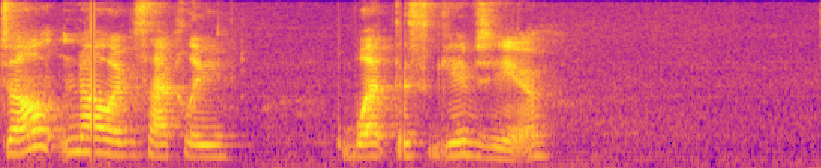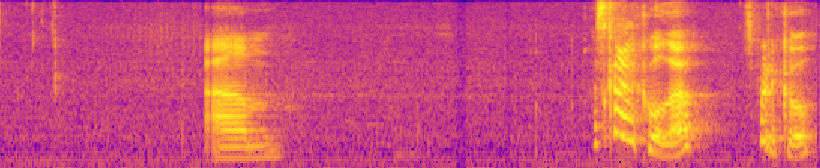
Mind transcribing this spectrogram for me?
don't know exactly what this gives you. Um, that's kind of cool though. It's pretty cool.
